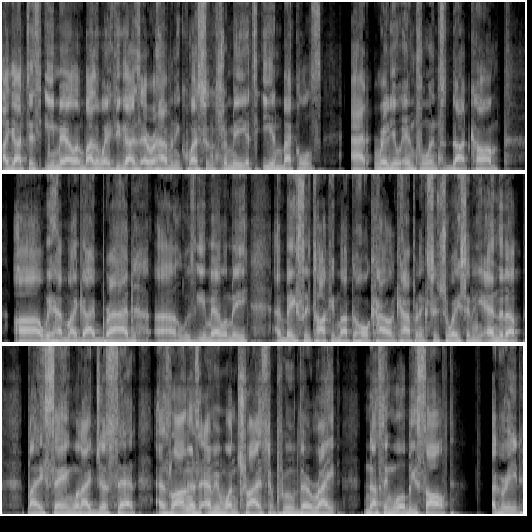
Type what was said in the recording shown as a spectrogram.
I got this email. And by the way, if you guys ever have any questions for me, it's Ian Beckles at radioinfluence.com. Uh, we have my guy Brad, uh, who was emailing me and basically talking about the whole Colin Kaepernick situation. And he ended up by saying what I just said. As long as everyone tries to prove they're right, nothing will be solved. Agreed.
